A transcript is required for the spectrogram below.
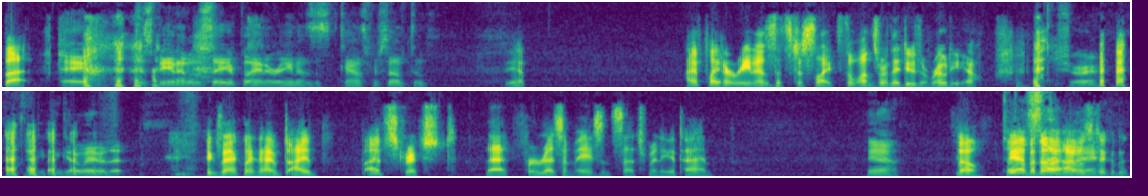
but Hey, just being able to say you're playing arenas counts for something. yep. I've played arenas. It's just like the ones where they do the rodeo. Sure, you can get away with it. Exactly. I've I've I've stretched that for resumes and such many a time. Yeah. So Total yeah, but no, I, I was sticking it.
